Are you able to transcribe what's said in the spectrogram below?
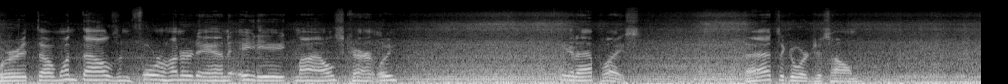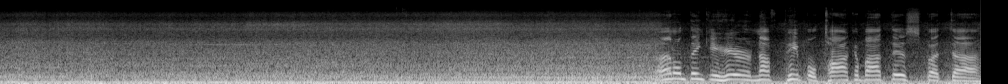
We're at uh, 1,488 miles currently. Look at that place. That's a gorgeous home. I don't think you hear enough people talk about this, but uh,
